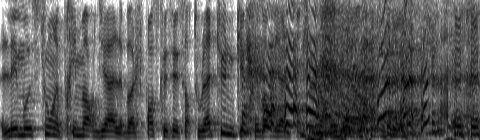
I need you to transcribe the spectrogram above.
l'émotion est primordiale. Bah, je pense que c'est surtout la thune qui est primordiale pour ce genre de bien.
